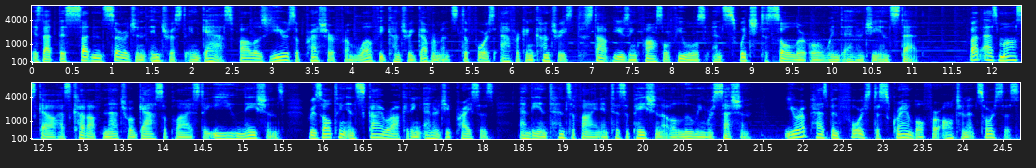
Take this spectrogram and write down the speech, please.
is that this sudden surge in interest in gas follows years of pressure from wealthy country governments to force African countries to stop using fossil fuels and switch to solar or wind energy instead. But as Moscow has cut off natural gas supplies to EU nations, resulting in skyrocketing energy prices and the intensifying anticipation of a looming recession, Europe has been forced to scramble for alternate sources.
